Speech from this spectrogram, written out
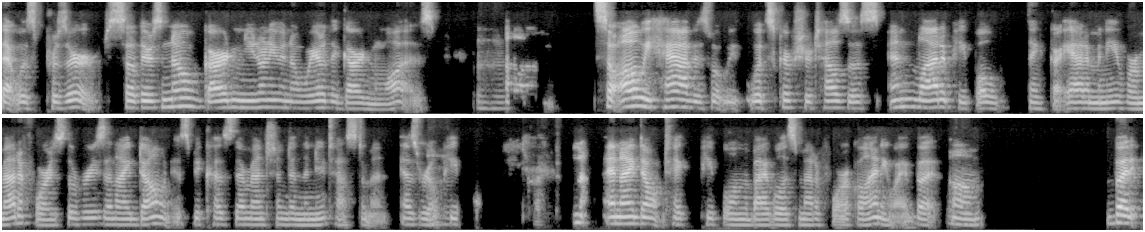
that was preserved. So there's no garden. You don't even know where the garden was. Mm-hmm. Um, so all we have is what we what Scripture tells us, and a lot of people think Adam and Eve were metaphors. The reason I don't is because they're mentioned in the New Testament as real mm-hmm. people. Correct. And I don't take people in the Bible as metaphorical anyway, but mm-hmm. um but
